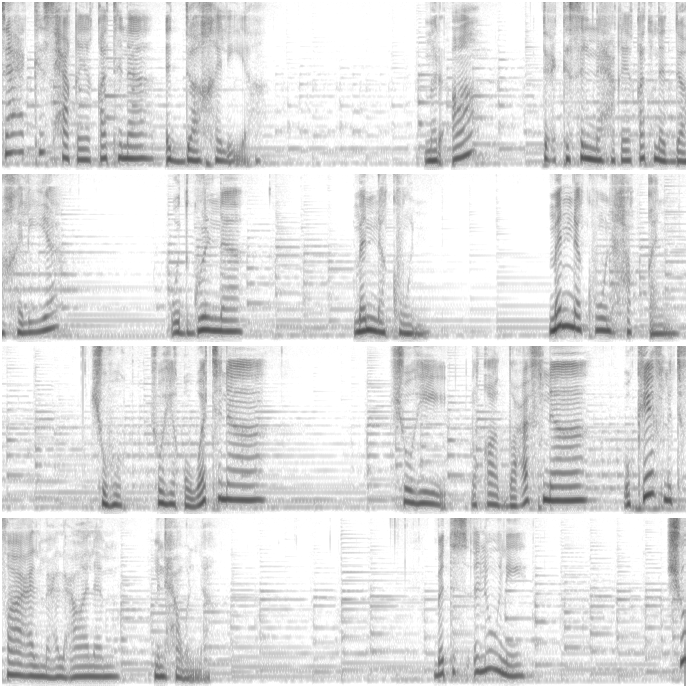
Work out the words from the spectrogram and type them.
تعكس حقيقتنا الداخلية. مرآة تعكس لنا حقيقتنا الداخلية وتقولنا من نكون؟ من نكون حقا؟ شو هو شو هي قوتنا؟ شو هي نقاط ضعفنا؟ وكيف نتفاعل مع العالم من حولنا؟ بتسألوني شو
